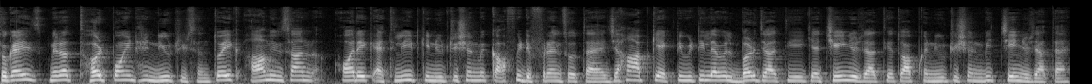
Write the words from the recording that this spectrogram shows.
सो so गाइज़ मेरा थर्ड पॉइंट है न्यूट्रिशन तो एक आम इंसान और एक एथलीट की न्यूट्रिशन में काफ़ी डिफरेंस होता है। जहाँ आपकी एक्टिविटी लेवल बढ़ जाती है या चेंज हो जाती है तो आपका न्यूट्रिशन भी चेंज हो जाता है।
